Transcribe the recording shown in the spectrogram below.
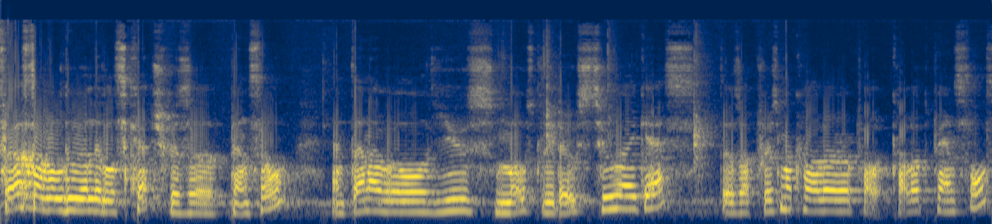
First I will do a little sketch with a pencil and then I will use mostly those two I guess. Those are Prismacolor colored pencils.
